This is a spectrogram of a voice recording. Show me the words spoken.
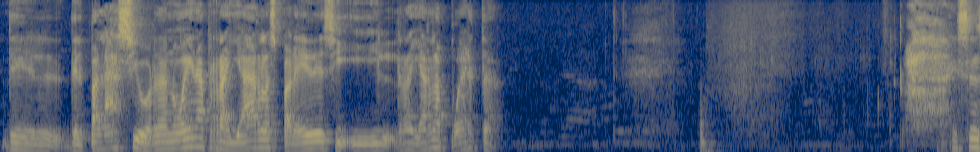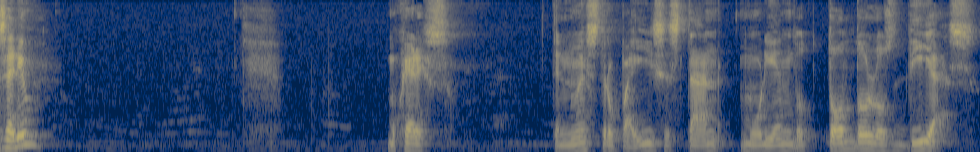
del, palacio, ¿verdad? No vayan a rayar las paredes y, y rayar la puerta. ¿Es en serio? Mujeres de nuestro país están muriendo todos los días.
